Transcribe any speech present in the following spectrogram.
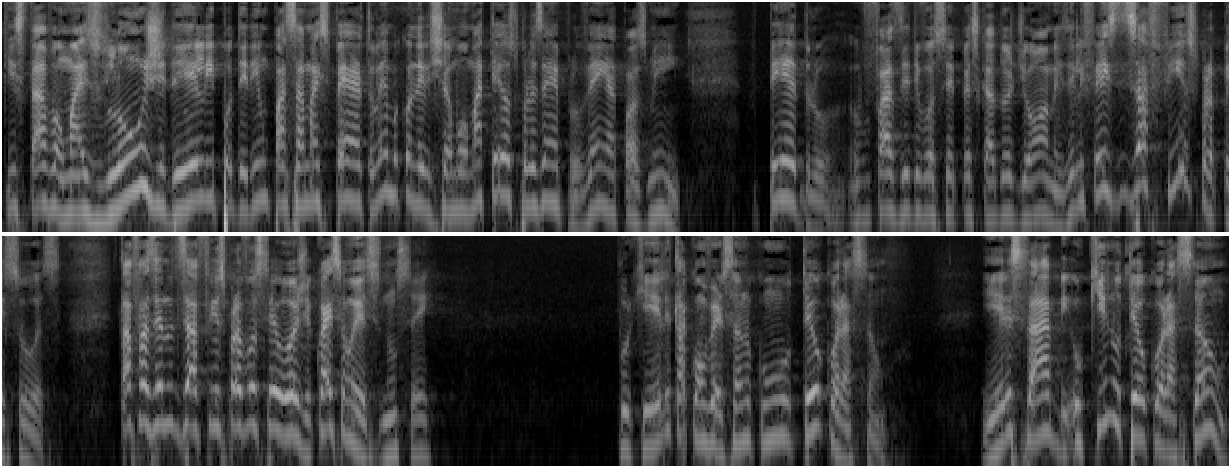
que estavam mais longe dele e poderiam passar mais perto. Lembra quando ele chamou Mateus, por exemplo, venha após mim. Pedro, eu vou fazer de você pescador de homens. Ele fez desafios para pessoas. Está fazendo desafios para você hoje. Quais são esses? Não sei porque ele está conversando com o teu coração. E ele sabe o que no teu coração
